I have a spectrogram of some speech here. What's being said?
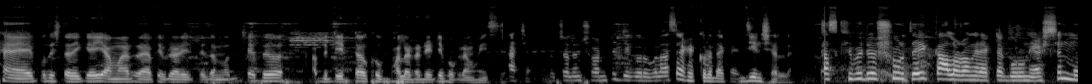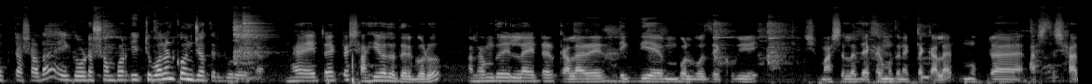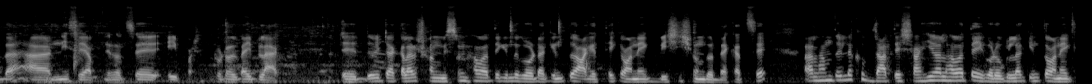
হ্যাঁ পঁচিশ তারিখেই আমার ফেব্রুয়ারিতে জন্মদিন। সেহেতু আপনার ডেটটাও খুব ভালো একটা ডেটে প্রোগ্রাম হয়েছে। আচ্ছা তো চলেন শোনতে যে গরুগুলো আছে এক এক করে দেখাই। জি ইনশাল্লাহ। আজকে ভিডিওর শুরুতেই কালো রঙের একটা গরু নিয়ে আসছেন, মুখটা সাদা। এই গরুটা সম্পর্কে একটু বলেন, কোন জাতের গরু এটা? হ্যাঁ এটা একটা শাহিও জাতের গরু। আলহামদুলিল্লাহ, এটার কালারের দিক দিয়ে বলব যে খুবই মার্শাল্লাহ দেখার মতন একটা কালার। মুখটা আসছে সাদা, আর নিচে আপনার হচ্ছে এই পাশে টোটালটাই ব্ল্যাক দুইটা কালার সংমিশ্রণ হওয়াতে কিন্তু গরুটা কিন্তু আগের থেকে অনেক বেশি সুন্দর দেখাচ্ছে। আলহামদুলিল্লাহ খুব জাতের শাহিওয়াল হওয়াতে এই গরুগুলো কিন্তু অনেক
